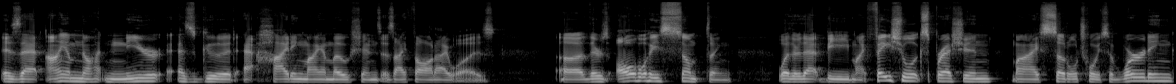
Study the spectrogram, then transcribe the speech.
is that I am not near as good at hiding my emotions as I thought I was. Uh, there's always something, whether that be my facial expression, my subtle choice of wording,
